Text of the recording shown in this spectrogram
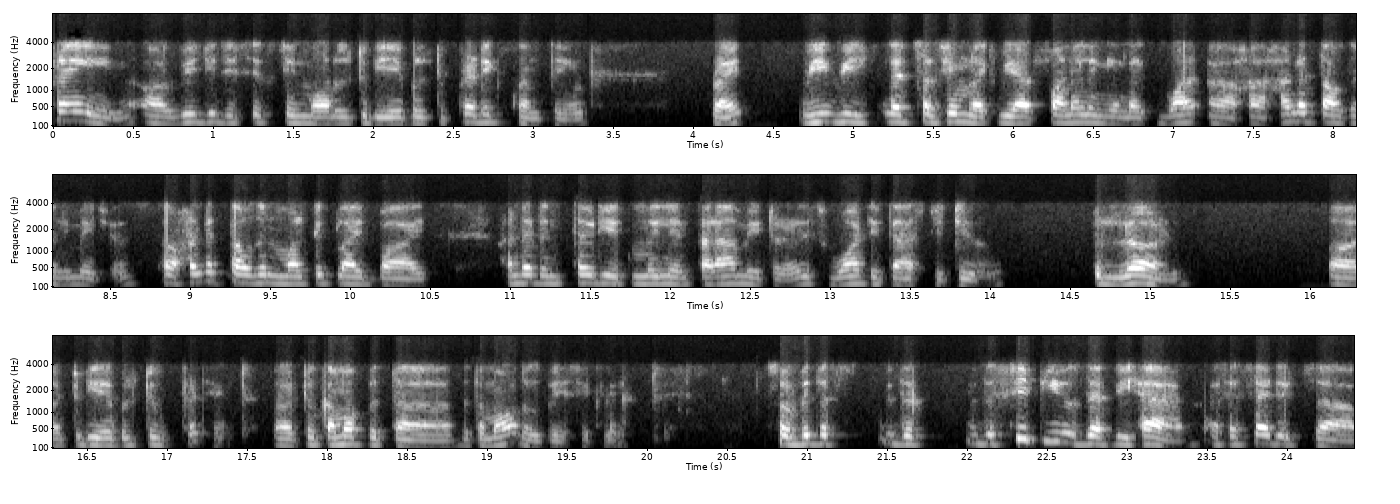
train our VGG16 model to be able to predict something, right? We, we let's assume like we are funneling in like one, uh, 100,000 images. So 100,000 multiplied by 138 million parameters is what it has to do to learn uh, to be able to predict, uh, to come up with a, with a model, basically. So with the, with the, the CPUs that we have, as I said, it's a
